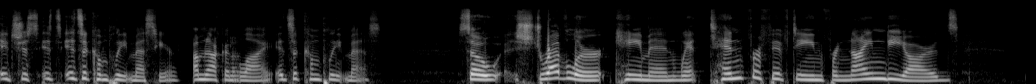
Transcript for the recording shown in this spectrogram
It's just it's it's a complete mess here. I'm not gonna lie. It's a complete mess. So Streveler came in, went 10 for 15 for 90 yards,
